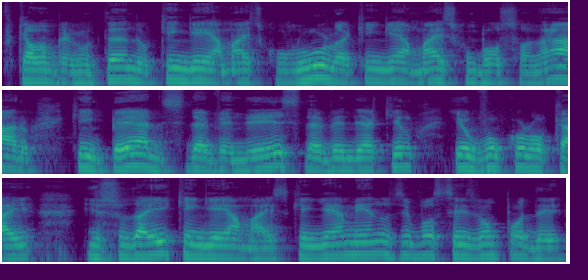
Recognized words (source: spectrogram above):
ficavam perguntando quem ganha mais com Lula, quem ganha mais com Bolsonaro, quem perde, se deve vender esse, se deve vender aquilo. Eu vou colocar isso daí, quem ganha mais, quem ganha menos, e vocês vão poder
